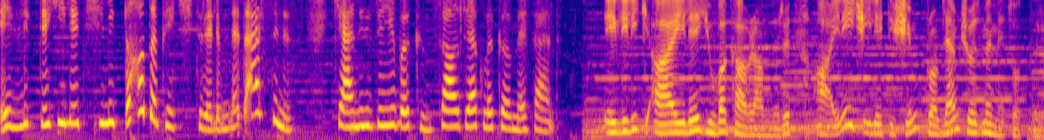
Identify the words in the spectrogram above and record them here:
evlilikteki iletişimi daha da pekiştirelim ne dersiniz? Kendinize iyi bakın. Sağlıcakla kalın efendim. Evlilik, aile, yuva kavramları, aile içi iletişim, problem çözme metotları.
